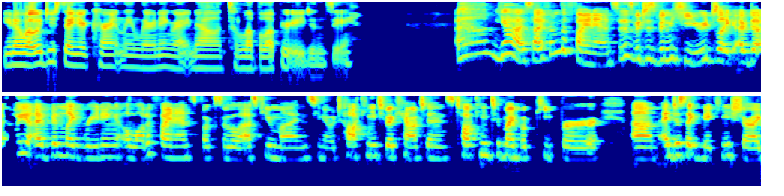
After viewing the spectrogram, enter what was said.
You know what would you say you're currently learning right now to level up your agency um, yeah, aside from the finances, which has been huge, like I've definitely I've been like reading a lot of finance books over the last few months, you know, talking to accountants, talking to my bookkeeper, um, and just like making sure I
